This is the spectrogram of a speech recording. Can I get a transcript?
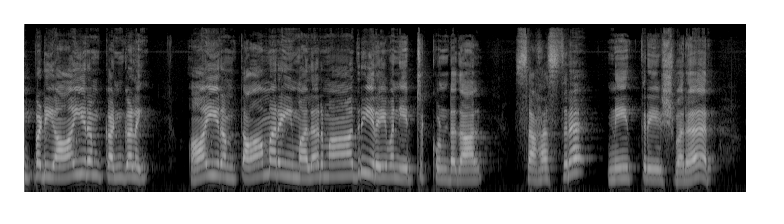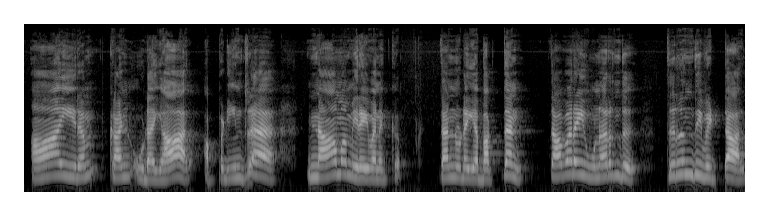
இப்படி ஆயிரம் கண்களை ஆயிரம் தாமரை மலர் மாதிரி இறைவன் ஏற்றுக்கொண்டதால் சஹஸ்ர நேத்ரேஸ்வரர் ஆயிரம் கண் உடையார் அப்படின்ற நாமம் இறைவனுக்கு. தன்னுடைய பக்தன் தவறை உணர்ந்து திருந்திவிட்டால்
